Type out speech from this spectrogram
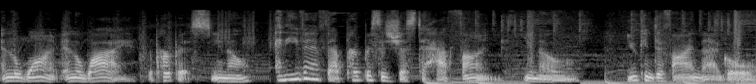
and the want and the why, the purpose, you know? And even if that purpose is just to have fun, you know, you can define that goal.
